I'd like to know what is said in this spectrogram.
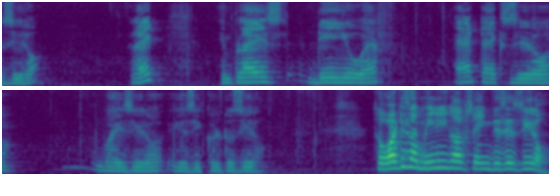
0 right implies du f at x 0 y 0 is equal to 0. So, what is the meaning of saying this is 0?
